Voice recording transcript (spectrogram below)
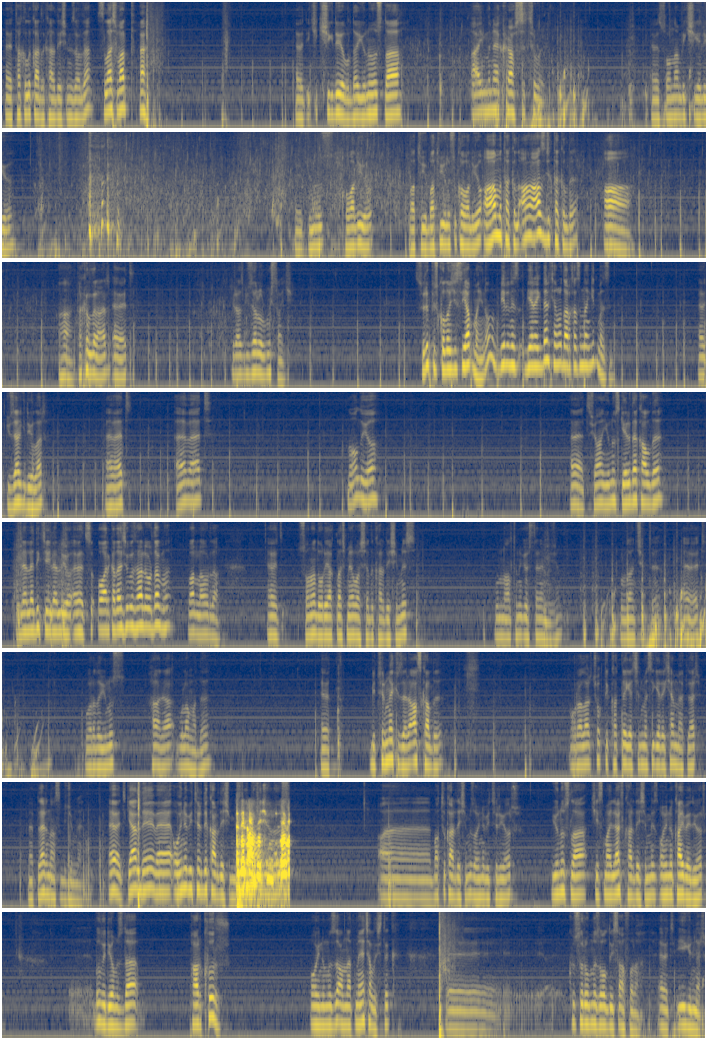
Evet takılı kardı kardeşimiz orada. Slash warp. Heh. Evet iki kişi gidiyor burada. Yunus'la cross the through. Evet sondan bir kişi geliyor. evet Yunus kovalıyor. Batıyor. Batu Yunus'u kovalıyor. Aa mı takıldı? Aa azıcık takıldı. Aa. Aha takıldılar evet. Biraz güzel olmuş sanki. Sürü psikolojisi yapmayın oğlum. Biriniz bir yere giderken o da arkasından gitmesin. Evet güzel gidiyorlar. Evet. Evet. Ne oluyor? Evet şu an Yunus geride kaldı. İlerledikçe ilerliyor. Evet o arkadaşımız hala orada mı? Vallahi orada. Evet sona doğru yaklaşmaya başladı kardeşimiz. Bunun altını gösteremeyeceğim. Buradan çıktı. Evet. Bu arada Yunus hala bulamadı. Evet. Bitirmek üzere az kaldı. Oralar çok dikkatle geçilmesi gereken mapler. Mapler nasıl bir cümle? Evet geldi ve oyunu bitirdi kardeşimiz. Bitirdi kardeşimiz. Eee, Batu kardeşimiz oyunu bitiriyor. Yunus'la Kiss My Life kardeşimiz oyunu kaybediyor. Eee, bu videomuzda parkur oyunumuzu anlatmaya çalıştık. Eee, kusurumuz olduysa affola. Evet iyi günler.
